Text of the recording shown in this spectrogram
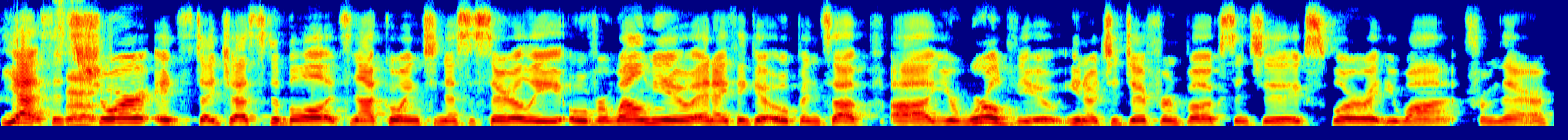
Yes, it's so. short. It's digestible. It's not going to necessarily overwhelm you, and I think it opens up uh, your worldview, you know, to different books and to explore what you want from there.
